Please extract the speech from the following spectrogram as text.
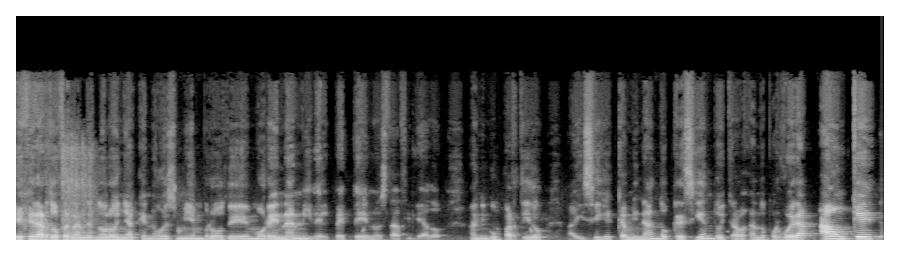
Eh, Gerardo Fernández Noroña, que no es miembro de Morena ni del PT, no está afiliado a ningún partido, ahí sigue caminando, creciendo y trabajando por fuera, aunque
